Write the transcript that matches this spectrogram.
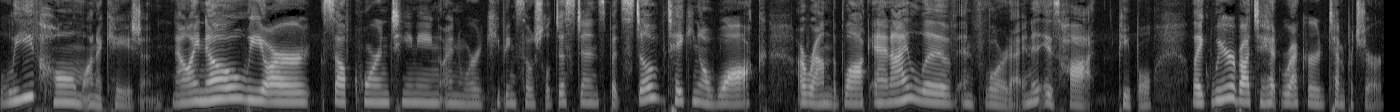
leave home on occasion. Now, I know we are self quarantining and we're keeping social distance, but still taking a walk around the block. And I live in Florida and it is hot people. Like we're about to hit record temperature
